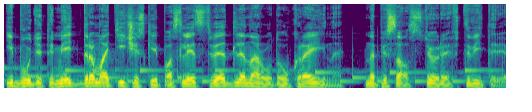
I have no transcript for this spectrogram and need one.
и будет иметь драматические последствия для народа Украины, написал Стере в Твиттере.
